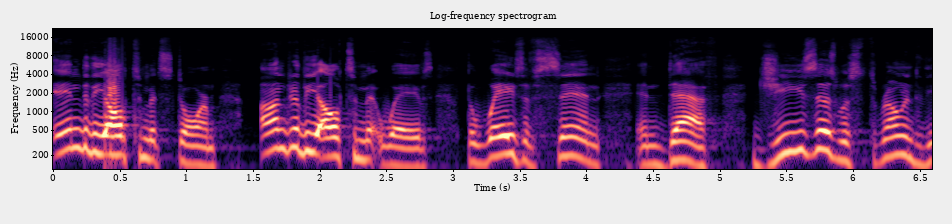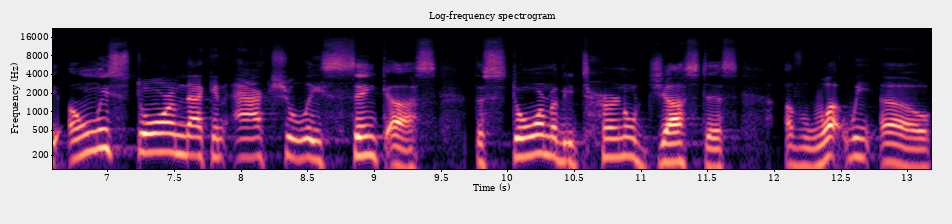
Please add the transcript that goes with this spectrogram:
into the ultimate storm, under the ultimate waves, the waves of sin and death. Jesus was thrown into the only storm that can actually sink us, the storm of eternal justice of what we owe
